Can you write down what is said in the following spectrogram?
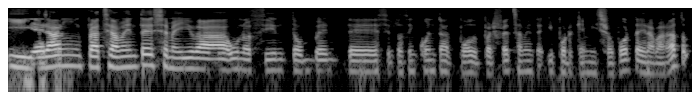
y eran prácticamente se me iba unos 120, 150 por, perfectamente y porque mi soporte era barato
